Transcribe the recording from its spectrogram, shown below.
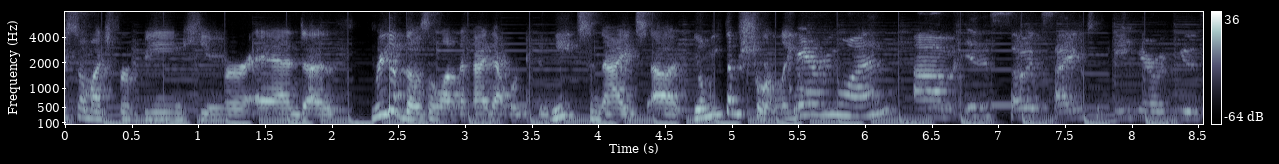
you so much for being here. And uh, three of those alumni that we're going to meet tonight, uh, you'll meet them shortly. Hey everyone, um, it is so exciting to be here with you this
